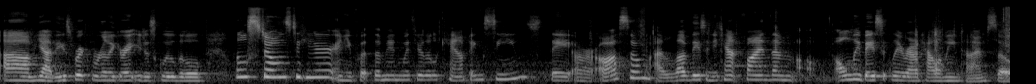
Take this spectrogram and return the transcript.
um, yeah, these work really great. You just glue little little stones to here and you put them in with your little camping scenes. They are awesome. I love these and you can't find them only basically around Halloween time. So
